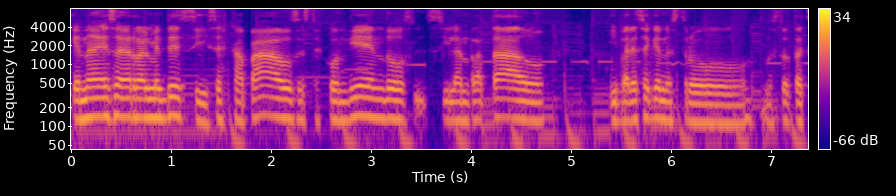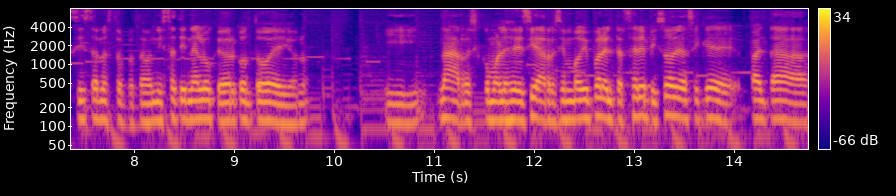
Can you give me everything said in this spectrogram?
que nadie sabe realmente si se ha escapado, se está escondiendo, si- la han raptado. Y parece que nuestro, nuestro taxista, nuestro protagonista, tiene algo que ver con todo ello, ¿no? Y nada, como les decía, recién voy por el tercer episodio, así que falta,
